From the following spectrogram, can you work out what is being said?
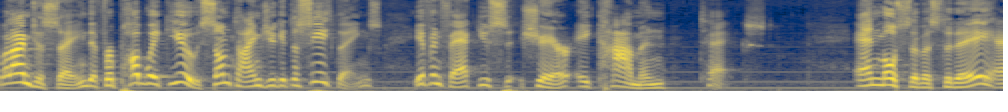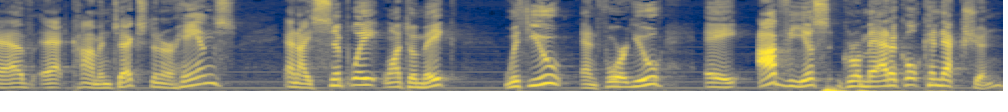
But I'm just saying that for public use, sometimes you get to see things if, in fact, you share a common text. And most of us today have that common text in our hands, and I simply want to make with you and for you a obvious grammatical connection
